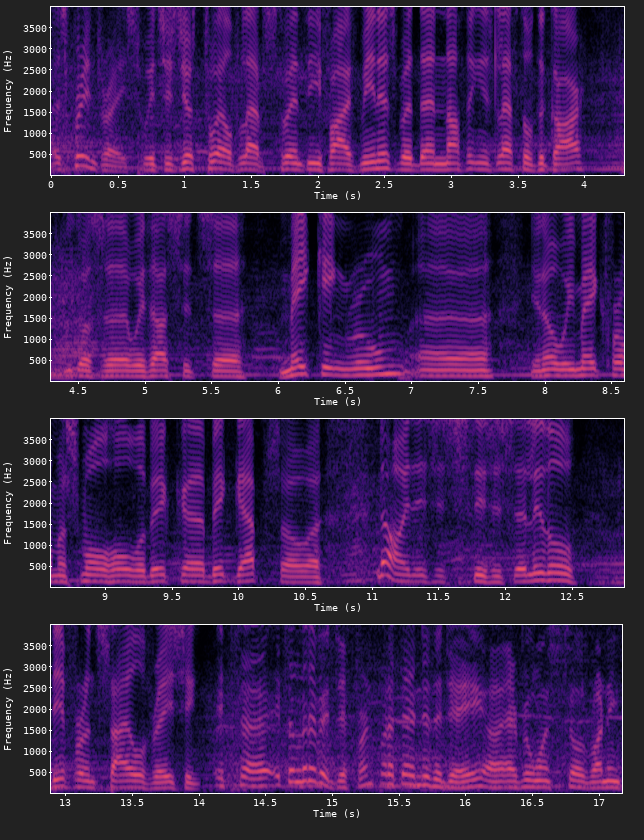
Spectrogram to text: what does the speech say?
a sprint race, which is just 12 laps, 25 minutes, but then nothing is left of the car because uh, with us it's uh, making room. Uh, you know, we make from a small hole a big, uh, big gap. So uh, no, this is this is a little different style of racing. It's a, it's a little bit different, but at the end of the day, uh, everyone's still running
